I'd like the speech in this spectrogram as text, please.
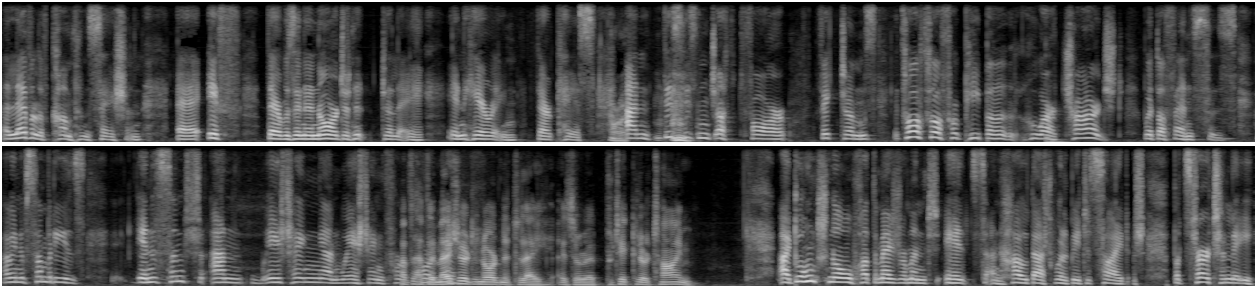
a level of compensation uh, if there was an inordinate delay in hearing their case. Right. And this isn't just for victims, it's also for people who are charged with offences. I mean, if somebody is innocent and waiting and waiting for. Have, have they measured inordinate delay? Is there a particular time? I don't know what the measurement is and how that will be decided, but certainly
